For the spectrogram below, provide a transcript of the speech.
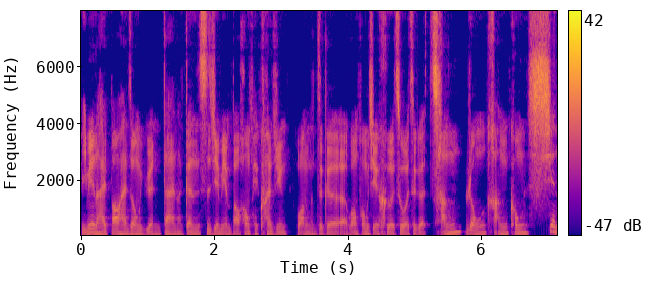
里面呢，还包含这种元旦跟世界面包烘焙冠军王这个王鹏杰合作这个长荣航空限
